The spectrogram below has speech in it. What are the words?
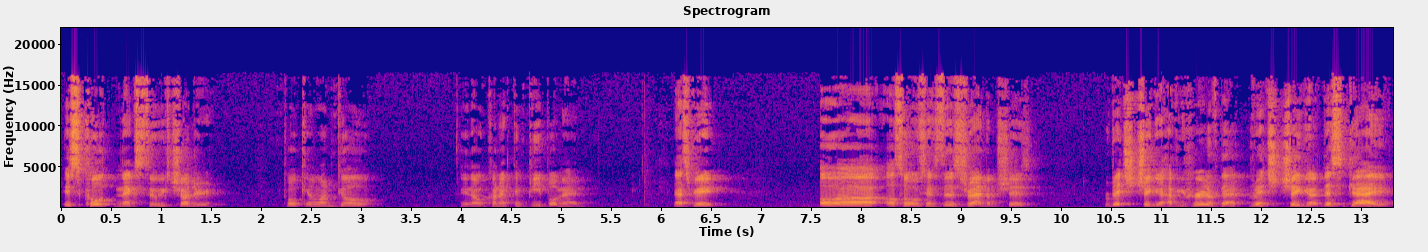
is caught next to each other. Pokemon Go, you know, connecting people, man. That's great. Oh, uh, also, since this is random shiz, Rich Chigga, have you heard of that? Rich Chigga, this guy,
